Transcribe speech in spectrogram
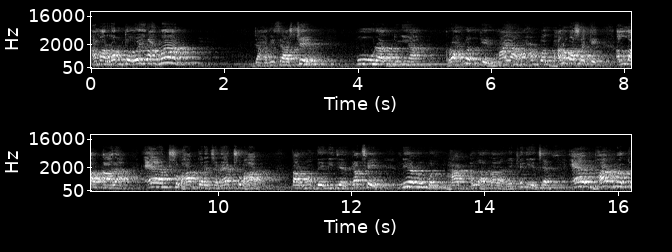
আমার রক্ত ওই রহমান। যা হাদিসে আসছে, পুরা দুনিয়া রহমতকে, মায়া, মহাব্বত, ভালোবাসাকে আল্লাহ তালা একশো ভাগ করেছেন, একশো ভাগ। তার মধ্যে নিজের কাছে নিরানব্বই ভাগ আল্লাহ তারা রেখে দিয়েছেন। এক ভাগ মাত্র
